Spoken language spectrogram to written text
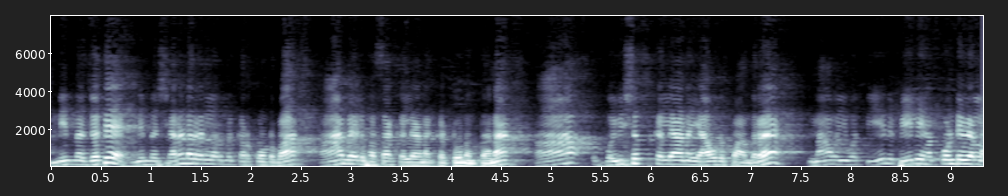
ನಿನ್ನ ಜೊತೆ ನಿನ್ನ ಶರಣರೆಲ್ಲರನ್ನ ಕರ್ಕೊಂಡು ಬಾ. ಆಮೇಲೆ ಹೊಸ ಕಲ್ಯಾಣ ಕಟ್ಟೋನಂತಾನ ಆ ಭವಿಷ್ಯತ್ ಕಲ್ಯಾಣ ಯಾವುದಪ್ಪ ಅಂದ್ರೆ ನಾವು ಇವತ್ತು ಏನು ಬೇಲಿ ಹಾಕ್ಕೊಂಡಿವೆಲ್ಲ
